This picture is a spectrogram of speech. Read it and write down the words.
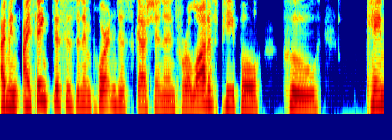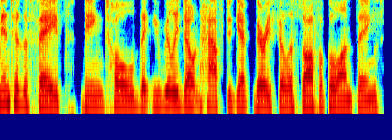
I mean, I think this is an important discussion. And for a lot of people who came into the faith being told that you really don't have to get very philosophical on things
